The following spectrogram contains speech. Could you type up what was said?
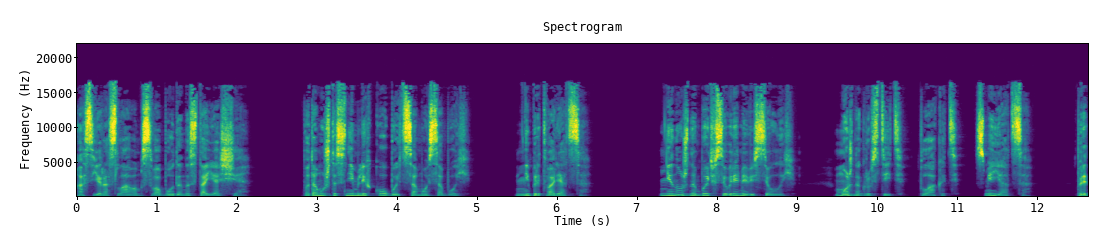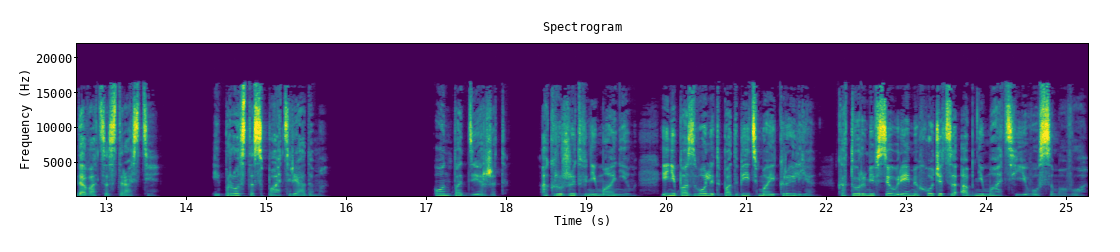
а с Ярославом свобода настоящая. Потому что с ним легко быть самой собой. Не притворяться. Не нужно быть все время веселой. Можно грустить, плакать, смеяться, предаваться страсти и просто спать рядом. Он поддержит, окружит вниманием и не позволит подбить мои крылья, которыми все время хочется обнимать его самого.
